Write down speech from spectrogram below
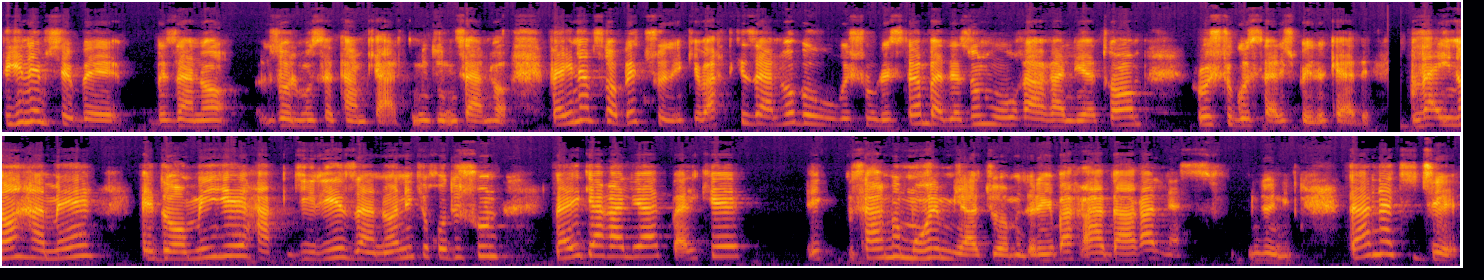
دیگه نمیشه به به زنا ظلم و ستم کرد می‌دونی زنها. و اینم ثابت شده که وقتی که زنها به حقوقشون رسیدن بعد از اون حقوق اقلیت هم رشد و گسترش پیدا کرده. و اینا همه ادامه حقگیری زنانی که خودشون نه یک اقلیت بلکه یک سهم مهمی از جامعه داره. یه حداقل نصف در نتیجه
